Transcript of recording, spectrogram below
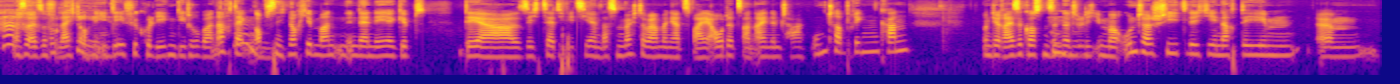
Ach, das ist also vielleicht okay. auch eine Idee für Kollegen, die drüber nachdenken, hm. ob es nicht noch jemanden in der Nähe gibt, der sich zertifizieren lassen möchte, weil man ja zwei Audits an einem Tag unterbringen kann. Und die Reisekosten sind mhm. natürlich immer unterschiedlich, je nachdem, ähm,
